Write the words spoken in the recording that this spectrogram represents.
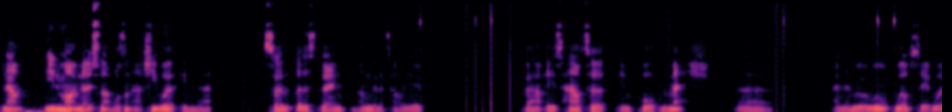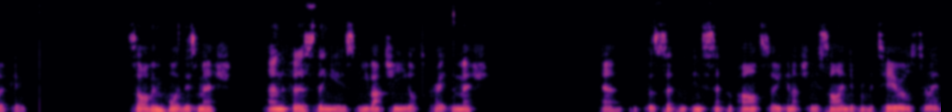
Now, you might have noticed that wasn't actually working there. So the first thing I'm going to tell you about is how to import the mesh. Uh, and then we'll, we'll see it working. So I've imported this mesh, and the first thing is you've actually got to create the mesh uh, but set into separate parts so you can actually assign different materials to it.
